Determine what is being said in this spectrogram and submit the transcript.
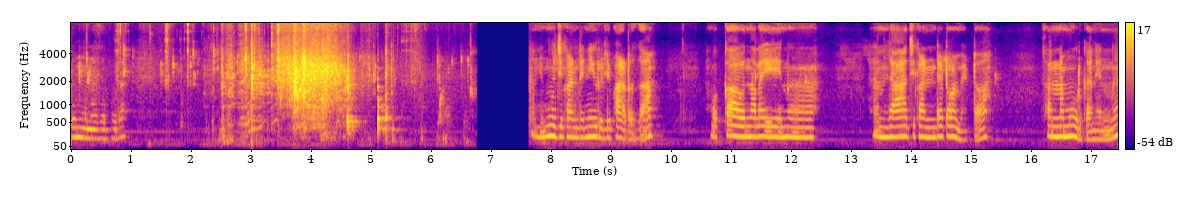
ಲುಮ್ಮನಾಗ ಪೂರ. ಮೂಜಿ ಕಂಡೆ ನೀರುಳ್ಳಿ ಪಾಡ್ರಗ ಬೊಕ್ಕ ಅವನ್ನೆಲ್ಲ ಏನು? ಆಜಿ ಕಂಡೆ, ಟೊಮೆಟೊ. ಸಣ್ಣ ಮೂರ್ಗ ನೆನ್ನು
